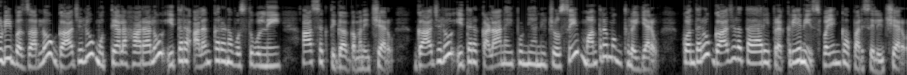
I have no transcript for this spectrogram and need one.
చుడీ బజార్లో గాజులు ముత్యాల హారాలు ఇతర అలంకరణ వస్తువుల్ని ఆసక్తిగా గమనించారు. గాజులు ఇతర కళా నైపుణ్యాన్ని చూసి మంత్రముగ్ధులయ్యారు. కొందరు గాజుల తయారీ ప్రక్రియని స్వయంగా పరిశీలించారు.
